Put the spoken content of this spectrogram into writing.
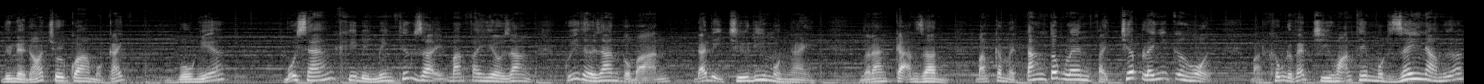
Đừng để nó trôi qua một cách vô nghĩa. Mỗi sáng khi bình minh thức dậy, bạn phải hiểu rằng quỹ thời gian của bạn đã bị trừ đi một ngày. Nó đang cạn dần, bạn cần phải tăng tốc lên, phải chớp lấy những cơ hội. Bạn không được phép trì hoãn thêm một giây nào nữa.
